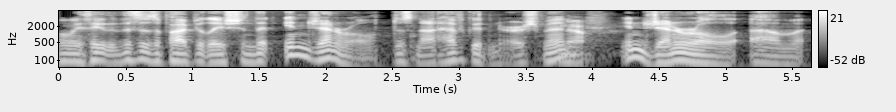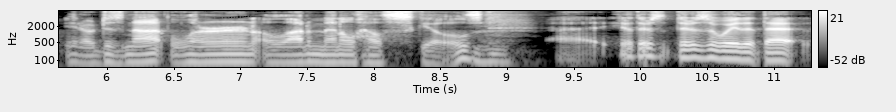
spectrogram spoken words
When we think that this is a population that, in general, does not have good nourishment, No. in general, um, you know, does not learn a lot of mental health skills, uh, you know, there's there's a way that that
